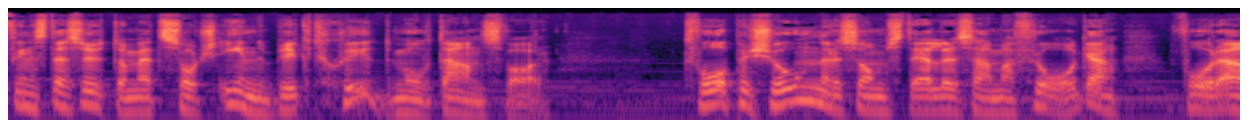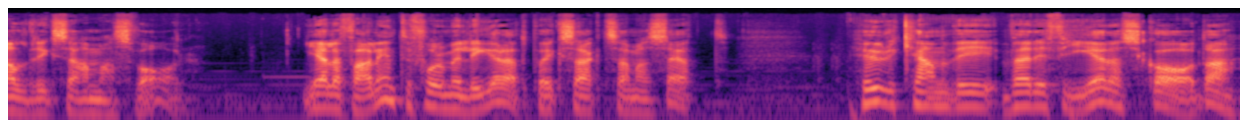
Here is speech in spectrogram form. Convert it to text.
finns dessutom ett sorts inbyggt skydd mot ansvar. Två personer som ställer samma fråga får aldrig samma svar. I alla fall inte formulerat på exakt samma sätt. Hur kan vi verifiera skada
